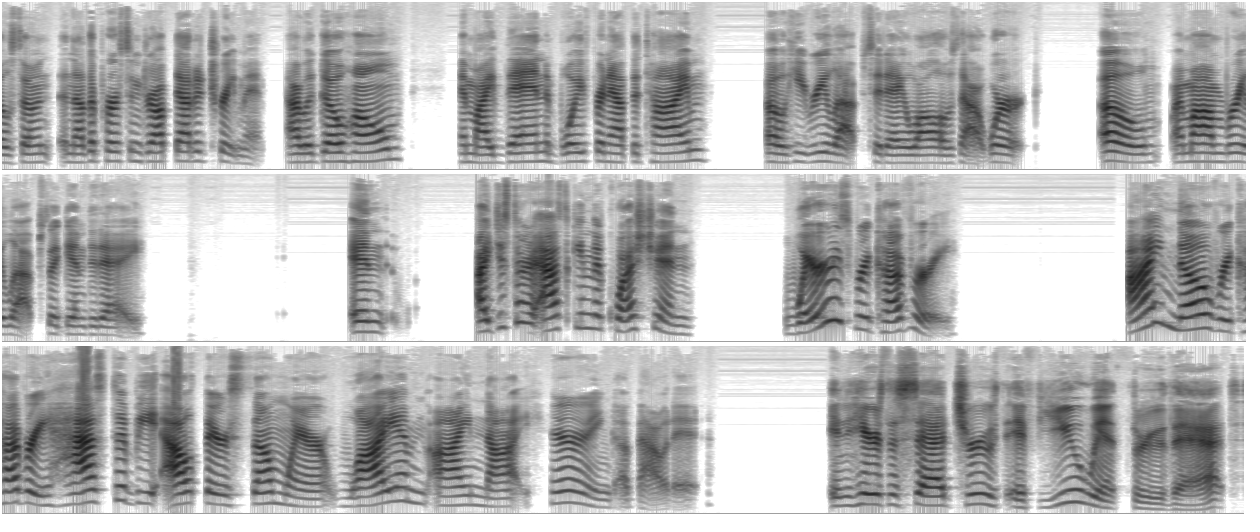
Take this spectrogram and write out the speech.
Oh, so another person dropped out of treatment. I would go home, and my then boyfriend at the time, oh, he relapsed today while I was at work. Oh, my mom relapsed again today. And I just started asking the question where is recovery? I know recovery has to be out there somewhere. Why am I not hearing about it? And here's the sad truth if you went through that,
